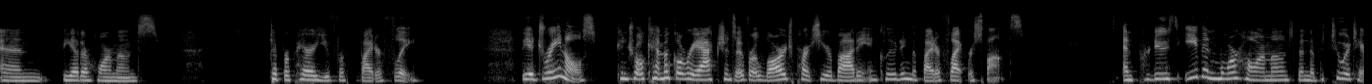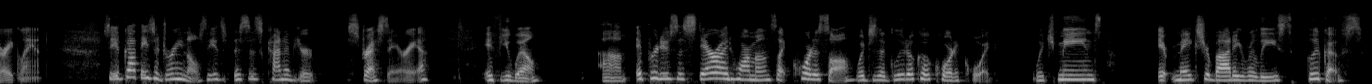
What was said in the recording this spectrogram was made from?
and the other hormones to prepare you for fight or flee. The adrenals control chemical reactions over large parts of your body including the fight or flight response and produce even more hormones than the pituitary gland. So you've got these adrenals. These this is kind of your stress area if you will. Um, it produces steroid hormones like cortisol which is a glucocorticoid which means it makes your body release glucose.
